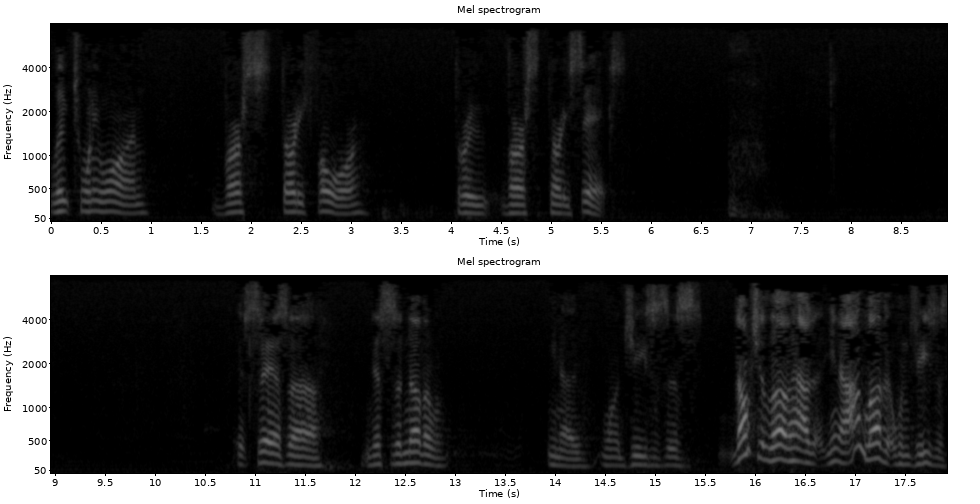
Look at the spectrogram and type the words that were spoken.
Luke 21, verse 34 through verse 36. It says, uh, this is another, you know, one of Jesus's. Don't you love how, you know, I love it when Jesus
